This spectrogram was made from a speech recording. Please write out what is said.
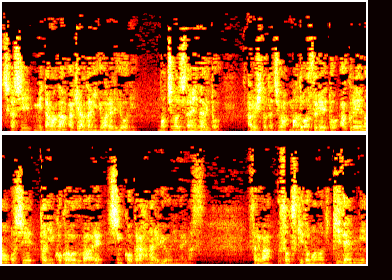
しかし御霊が明らかに言われるように後の時代になるとある人たちは惑わす霊と悪霊の教えとに心を奪われ信仰から離れるようになります。それは嘘つきどもの偽善に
